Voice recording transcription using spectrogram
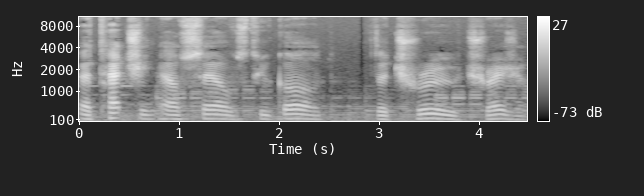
attaching ourselves to God, the true treasure.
